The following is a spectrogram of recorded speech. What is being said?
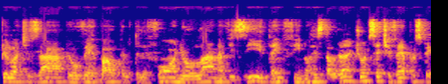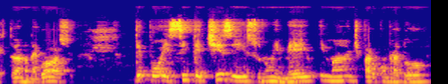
pelo WhatsApp, ou verbal pelo telefone, ou lá na visita, enfim, no restaurante, onde você estiver prospectando o negócio, depois, sintetize isso num e-mail e mande para o comprador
